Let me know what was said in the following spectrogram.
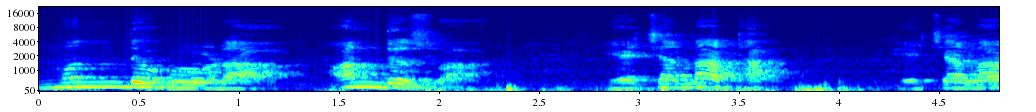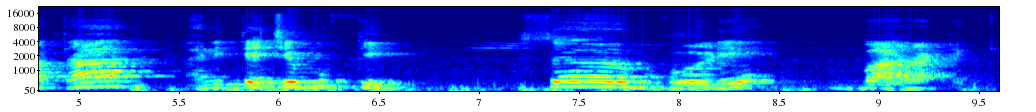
मंद घोडा अंध स्वार याच्या लाथा याच्या लाथा आणि त्याचे बुक्के. सब घोडे बारा टक्के.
